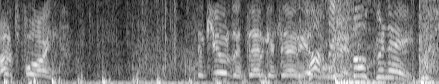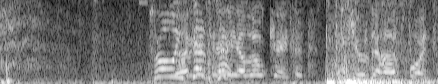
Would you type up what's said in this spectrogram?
Hard point. Secure the target area. to Tossing smoke grenade! Throwing Target area Semtex! located. Secure the hard point.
